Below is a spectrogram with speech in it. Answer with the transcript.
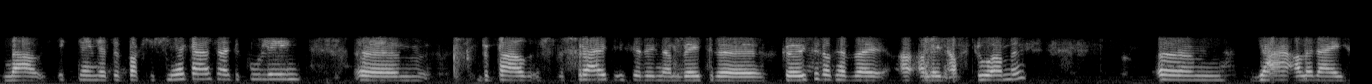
nou, ik neem net een pakje smeerkaas uit de koeling. Ehm bepaald fruit is er in een betere keuze. Dat hebben wij alleen af en toe anders. Ehm, ja, allerlei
